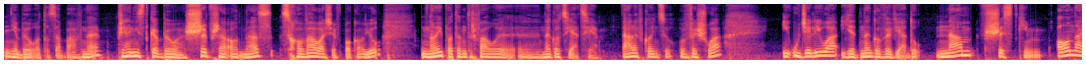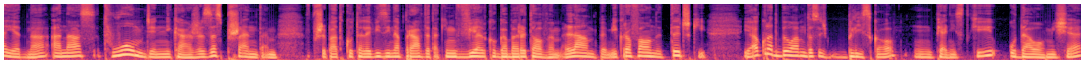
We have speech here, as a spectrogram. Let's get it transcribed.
nie było to zabawne. Pianistka była szybsza od nas, schowała się w pokoju, no i potem trwały y, negocjacje. Ale w końcu wyszła i udzieliła jednego wywiadu. Nam wszystkim. Ona jedna, a nas tłum dziennikarzy ze sprzętem. W przypadku telewizji naprawdę takim wielkogabarytowym. Lampy, mikrofony, tyczki. Ja akurat byłam dosyć blisko mm, pianistki. Udało mi się,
